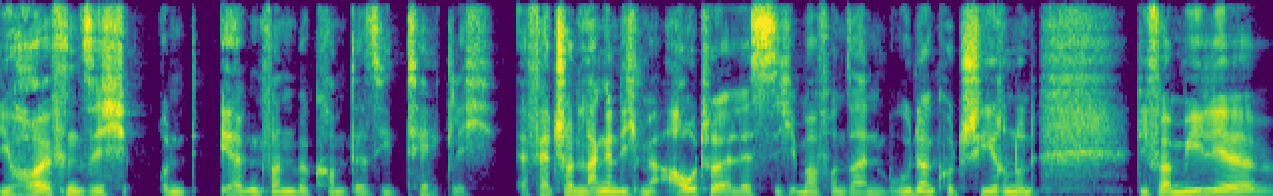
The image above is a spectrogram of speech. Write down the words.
die häufen sich und irgendwann bekommt er sie täglich. Er fährt schon lange nicht mehr Auto, er lässt sich immer von seinen Brüdern kutschieren und die Familie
